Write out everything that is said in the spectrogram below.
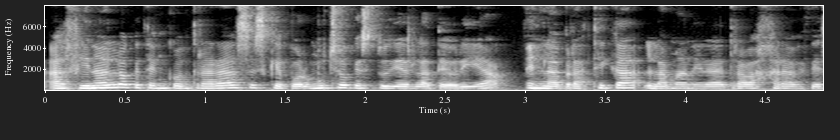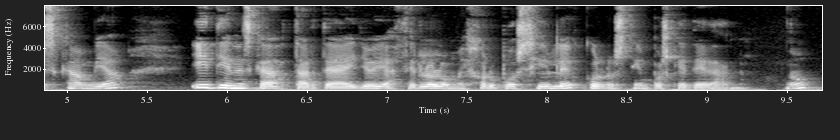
Al final lo que te encontrarás es que por mucho que estudies la teoría, en la práctica la manera de trabajar a veces cambia y tienes que adaptarte a ello y hacerlo lo mejor posible con los tiempos que te dan. ¿no?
